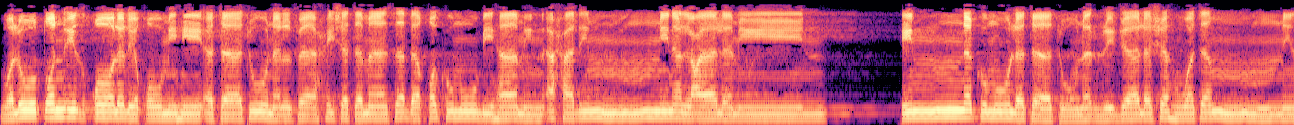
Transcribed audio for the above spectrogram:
ولوطا إذ قال لقومه أتاتون الفاحشة ما سبقكم بها من أحد من العالمين؟ إنكم لتاتون الرجال شهوة من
